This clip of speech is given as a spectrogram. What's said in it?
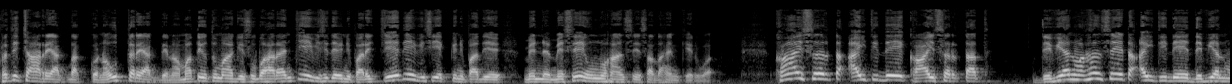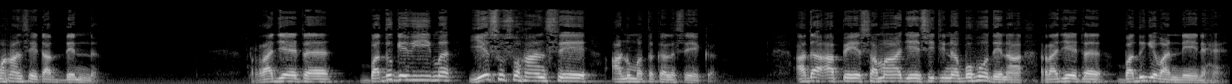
ප්‍රතිචාරයක් දක්වන උත්තරයක් දෙන මතයුතුමාගේ සුභාරංචයේ විසි දෙවනි පරිච්චේදේ විසියෙක්වනි පදය මෙන්න මෙසේ උන්වහන්සේ සඳහන් කෙරුව. කායිසර්ට අයිතිදේ කායිසර්ටත් දෙවියන් වහන්සේට අයිතිදේ දෙවියන් වහන්සේටත් දෙන්න. රජයට බදුගෙවීම යේසුස් වහන්සේ අනුමත කළසේක. අද අපේ සමාජයේ සිටින බොහෝ දෙනා රජයට බදුගෙවන්නේ නැහැ.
